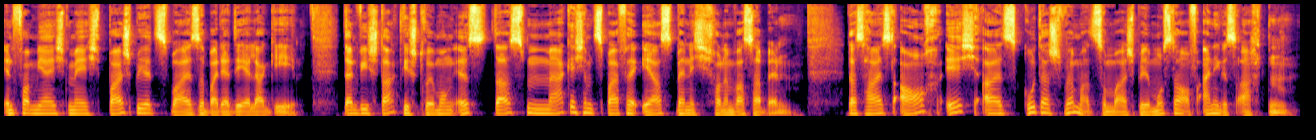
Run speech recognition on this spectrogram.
informiere ich mich beispielsweise bei der DLAG. Denn wie stark die Strömung ist, das merke ich im Zweifel erst, wenn ich schon im Wasser bin. Das heißt auch, ich als guter Schwimmer zum Beispiel muss da auf einiges achten.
